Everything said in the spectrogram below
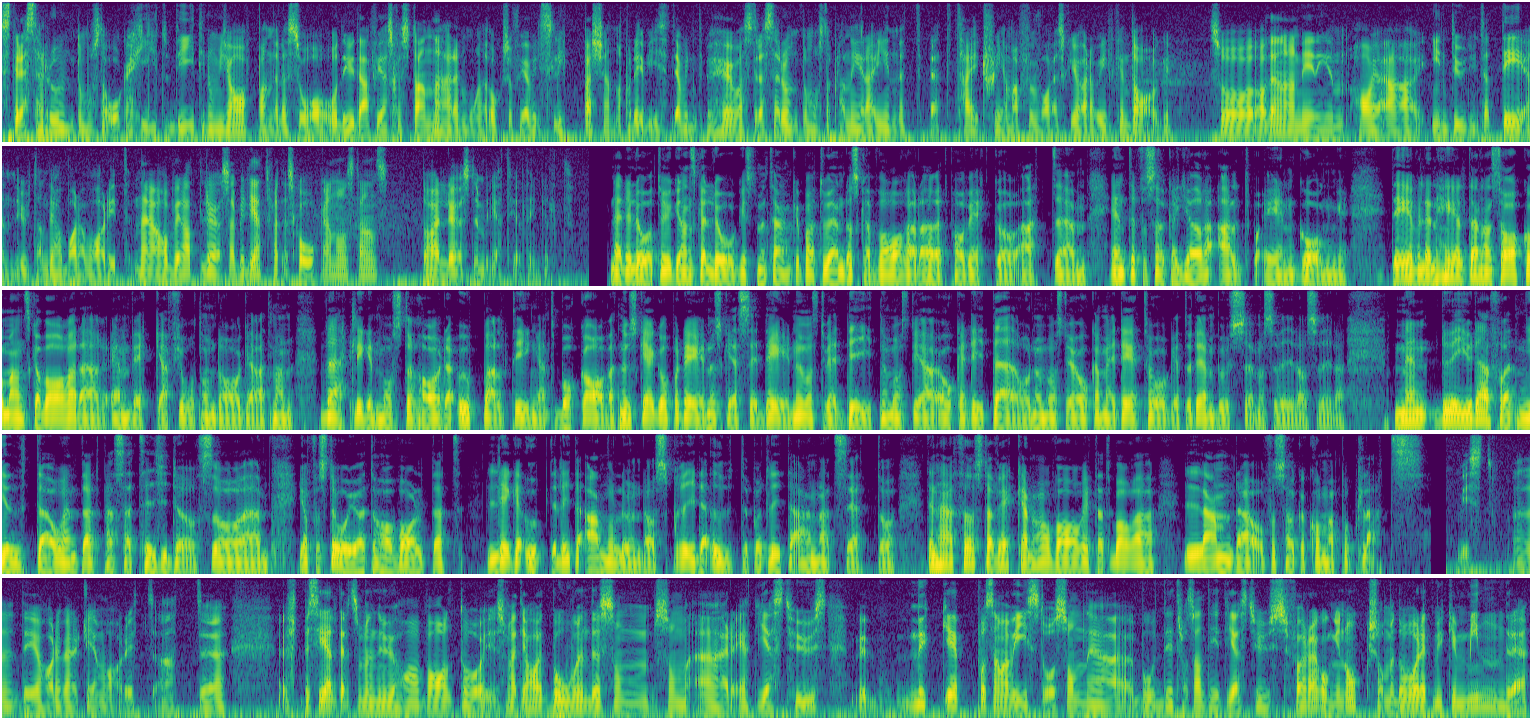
stressa runt och måste åka hit och dit inom Japan eller så. Och det är ju därför jag ska stanna här en månad också, för jag vill slippa känna på det viset. Jag vill inte behöva stressa runt och måste planera in ett, ett tajt schema för vad jag ska göra vilken dag. Så av den anledningen har jag inte utnyttjat det än, utan det har bara varit när jag har velat lösa biljett för att jag ska åka någonstans, då har jag löst en biljett helt enkelt. Nej, det låter ju ganska logiskt med tanke på att du ändå ska vara där ett par veckor att eh, inte försöka göra allt på en gång. Det är väl en helt annan sak om man ska vara där en vecka, 14 dagar, att man verkligen måste rada upp allting, att bocka av att nu ska jag gå på det, nu ska jag se det, nu måste vi dit, nu måste jag åka dit där och nu måste jag åka med det tåget och den bussen och så vidare och så vidare. Men du är ju där för att njuta och inte att passa tider så eh, jag förstår ju att du har valt att lägga upp det lite annorlunda och sprida ut det på ett lite annat sätt. Och den här första veckan har varit att bara landa och försöka komma på plats. Visst, eh, det har det verkligen varit. Att eh, Speciellt eftersom jag nu har valt då, som att jag har ett boende som, som är ett gästhus. Mycket på samma vis då som när jag bodde trots allt i ett gästhus förra gången också. Men då var det ett mycket mindre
